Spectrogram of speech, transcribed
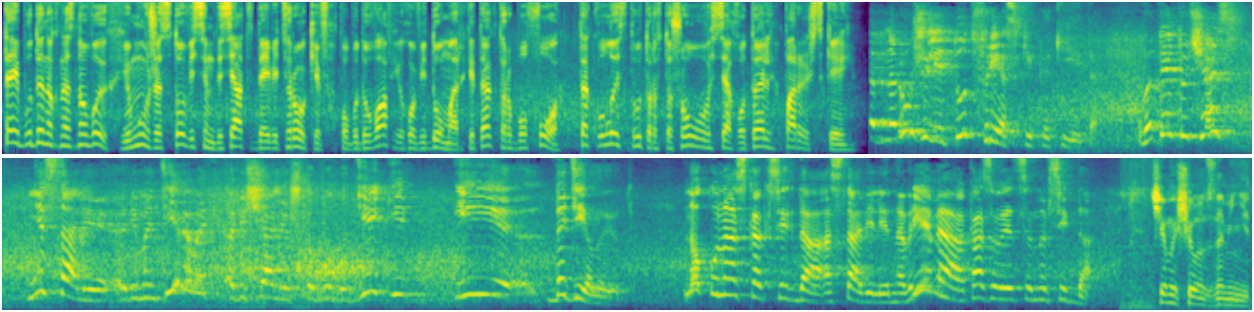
Та й будинок не з нових, йому вже 189 років. Побудував його відомий архітектор Бофо. Та колись тут розташовувався готель Парижський. Обнаружили тут фрески какие-то. Вот эту часть не стали ремонтировать, обещали, что будут деньги и доделают. Но у нас, как всегда, оставили на время, а оказывается навсегда. Чем еще он знаменит?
